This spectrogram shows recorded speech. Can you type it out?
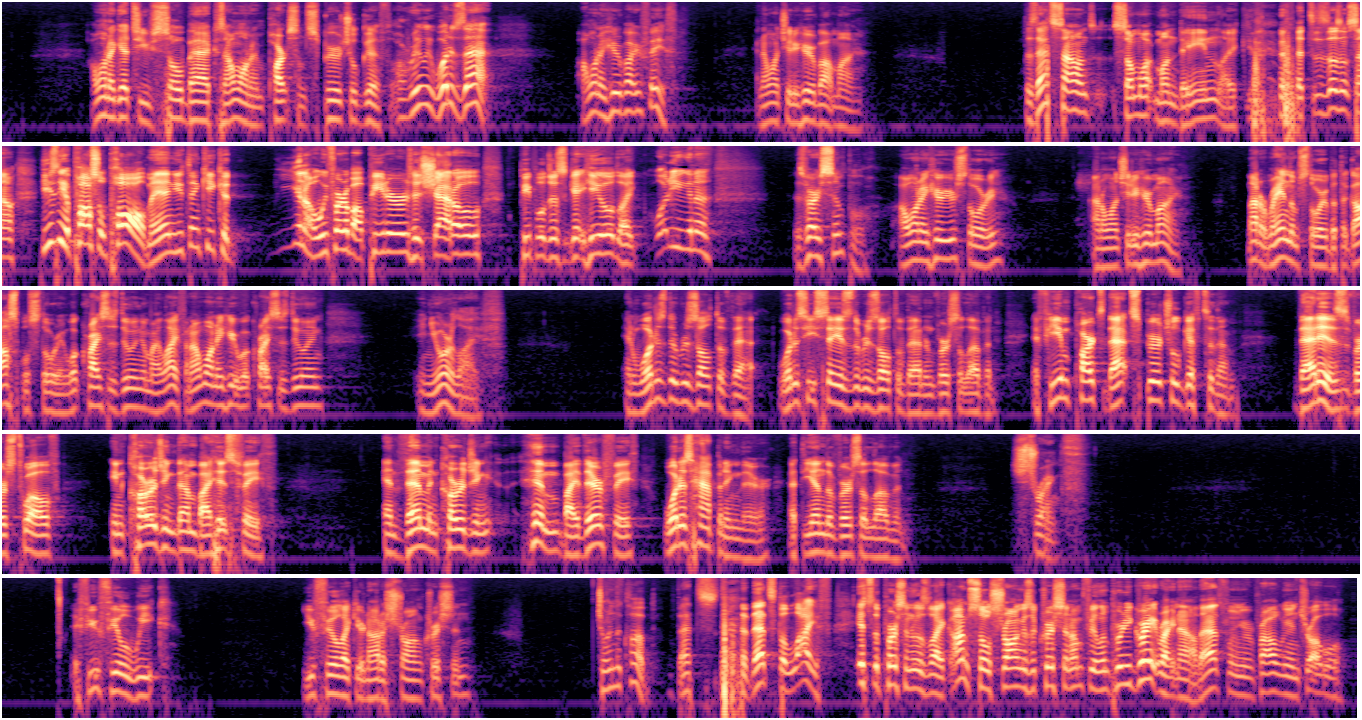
I want to get to you so bad because I want to impart some spiritual gift. Oh, really? What is that? I want to hear about your faith, and I want you to hear about mine. Does that sound somewhat mundane? Like, that doesn't sound. He's the Apostle Paul, man. You think he could, you know, we've heard about Peter, his shadow, people just get healed. Like, what are you going to. It's very simple. I want to hear your story. I don't want you to hear mine. Not a random story, but the gospel story and what Christ is doing in my life. And I want to hear what Christ is doing in your life. And what is the result of that? What does he say is the result of that in verse 11? If he imparts that spiritual gift to them, that is, verse 12, encouraging them by his faith, and them encouraging him by their faith, what is happening there at the end of verse 11? Strength. If you feel weak, you feel like you're not a strong Christian, join the club. That's, that's the life. It's the person who's like, I'm so strong as a Christian, I'm feeling pretty great right now. That's when you're probably in trouble.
